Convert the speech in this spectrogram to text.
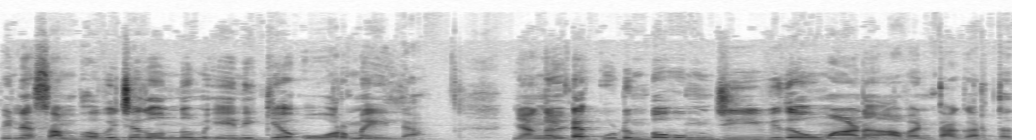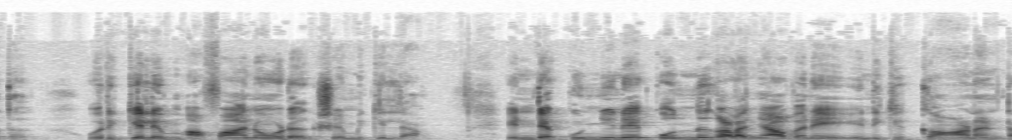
പിന്നെ സംഭവിച്ചതൊന്നും എനിക്ക് ഓർമ്മയില്ല. ഞങ്ങളുടെ കുടുംബവും ജീവിതവുമാണ് അവൻ തകർത്തത്. ഒരിക്കലും അഫാനോട് ക്ഷമിക്കില്ല. എന്റെ കുഞ്ഞിനെ കൊന്നുകളഞ്ഞ അവനെ എനിക്ക് കാണണ്ട.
